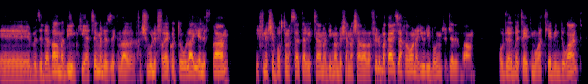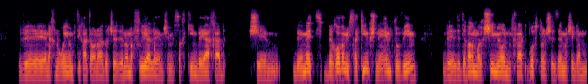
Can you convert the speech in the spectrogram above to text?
אה, וזה דבר מדהים, כי הצמד הזה כבר חשבו לפרק אותו אולי אלף פעם, לפני שבוסטון עשה את הריצה המדהימה בשנה שעברה, ואפילו בקיץ האחרון היו דיבורים של ג'לן בראון עובר בטרייד תמורת קווין דורנט, ואנחנו רואים בפתיחת העונה הזאת שזה לא מפריע להם, שהם משחקים ביחד, שהם באמת ברוב המשחקים שניהם טובים, וזה דבר מרשים מאוד מבחינת בוסטון, שזה מה שגם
